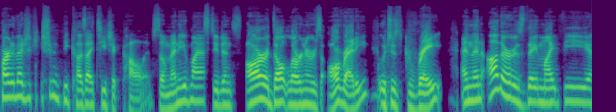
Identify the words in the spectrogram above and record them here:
part of education because I teach at college. So many of my students are adult learners already, which is great. And then others, they might be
